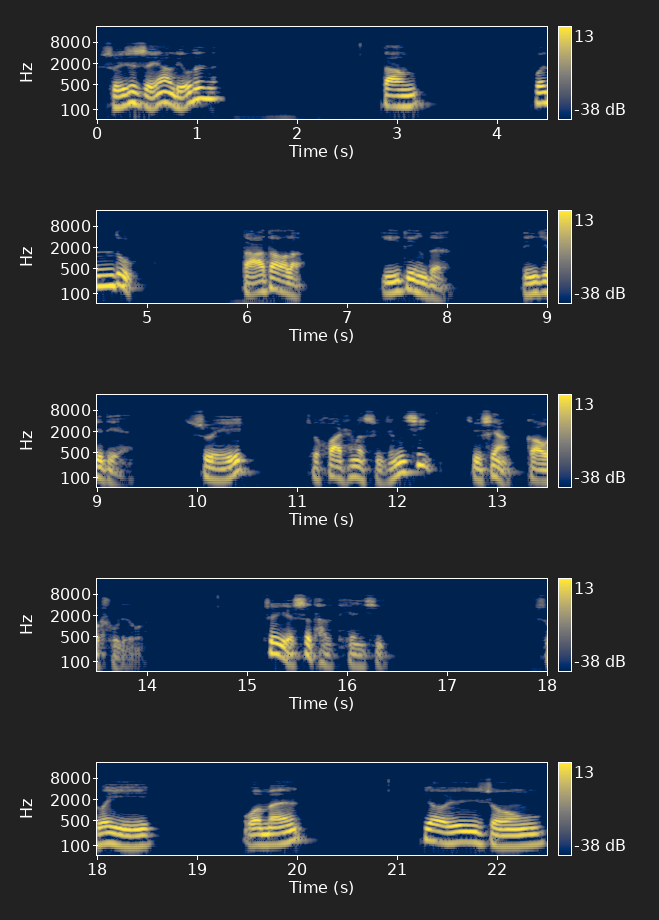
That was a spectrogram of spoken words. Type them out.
水是怎样流的呢？当温度达到了一定的临界点，水就化成了水蒸气，就向高处流了。这也是它的天性。所以，我们要有一种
